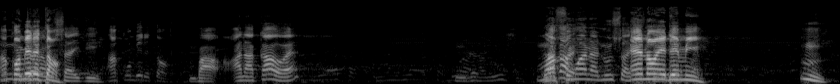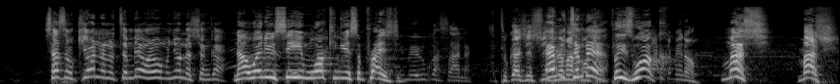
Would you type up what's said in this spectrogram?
En combien de temps En combien de temps Ba- anakaa eh mwaka mwana nusu Un an et akitembea. demi. sasa ukiona anatembea wewe mwenyewe unashangaa Now, when you see him walking, you're surprised. Nimeruka sana En tout cas, je suis Hebu vraiment content. Please walk. Maintenant, mashi marche.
